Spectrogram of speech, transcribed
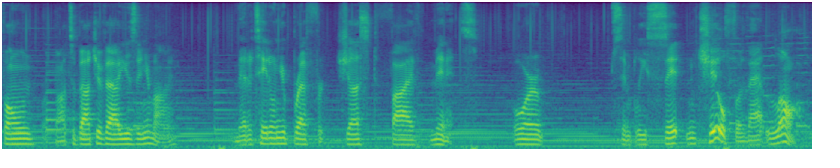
phone, or thoughts about your values in your mind. Meditate on your breath for just five minutes. Or simply sit and chill for that long.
